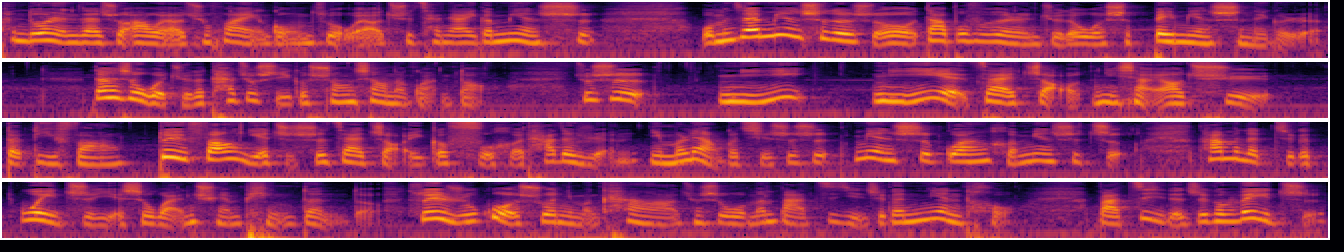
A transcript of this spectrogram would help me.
很多人在说啊，我要去换一个工作，我要去参加一个面试。我们在面试的时候，大部分人觉得我是被面试那个人，但是我觉得它就是一个双向的管道，就是你你也在找你想要去的地方，对方也只是在找一个符合他的人，你们两个其实是面试官和面试者，他们的这个位置也是完全平等的。所以如果说你们看啊，就是我们把自己这个念头，把自己的这个位置，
